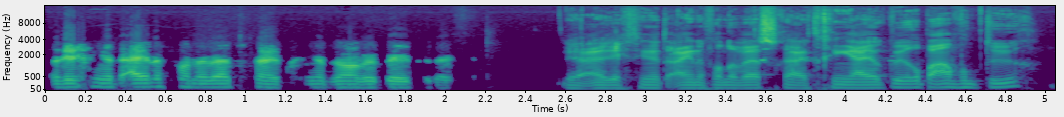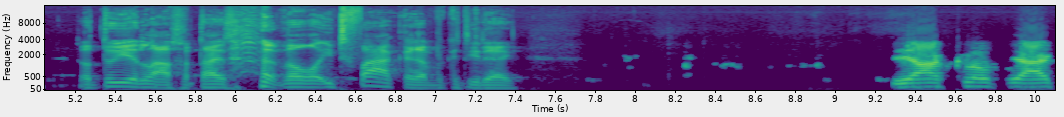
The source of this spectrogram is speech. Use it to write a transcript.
richting het einde van de wedstrijd ging het wel weer beter, denk ik. Ja, en richting het einde van de wedstrijd ging jij ook weer op avontuur? Dat doe je de laatste tijd wel iets vaker, heb ik het idee. Ja, klopt. Ja, ik,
